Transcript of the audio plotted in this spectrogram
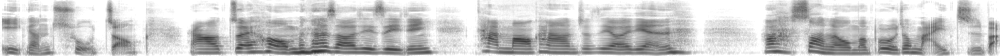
意跟初衷。然后最后，我们那时候其实已经看猫看到就是有一点啊，算了，我们不如就买一只吧。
